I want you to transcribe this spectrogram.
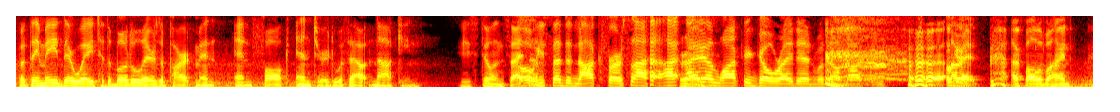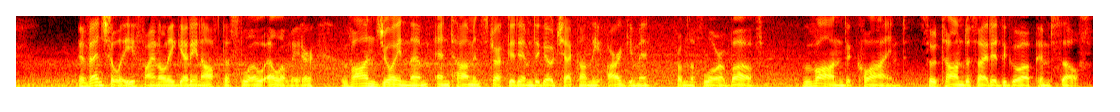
But they made their way to the Baudelaire's apartment, and Falk entered without knocking. He's still inside. Oh, though? he said to knock first. I, I, Right. I unlock and go right in without knocking. All right, I follow behind. Eventually, finally getting off the slow elevator, Vaughn joined them, and Tom instructed him to go check on the argument from the floor above. Vaughn declined, so Tom decided to go up himself.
